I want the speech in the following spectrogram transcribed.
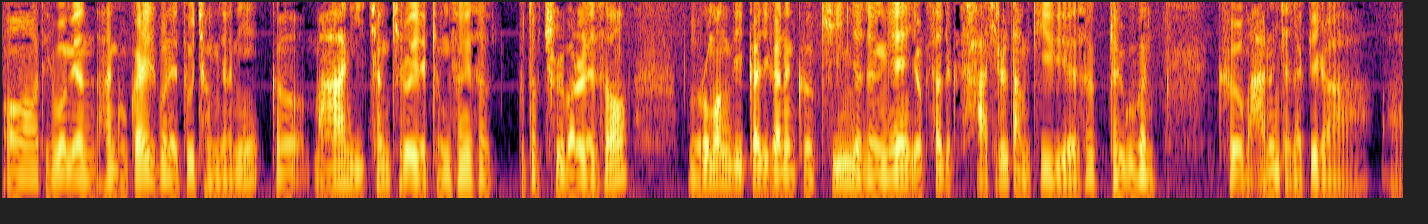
어, 어떻게 보면 한국과 일본의 두 청년이 그 12,000km의 경성에서부터 출발을 해서 노르망디까지 가는 그 긴 여정의 역사적 사실을 담기 위해서 결국은 그 많은 제작비가 어,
